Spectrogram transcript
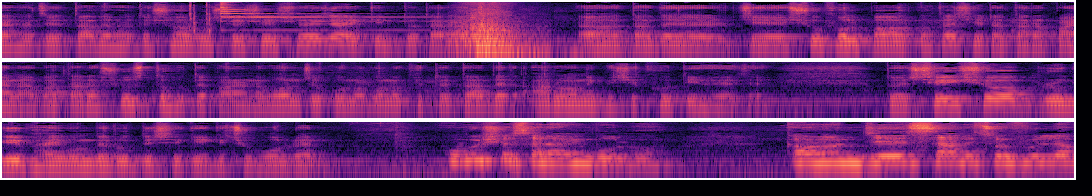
দেখা যায় তাদের হয়তো সর্বশেষ শেষ হয়ে যায় কিন্তু তারা তাদের যে সুফল পাওয়ার কথা সেটা তারা পায় না বা তারা সুস্থ হতে পারে না, বরঞ্চ কোনো কোনো ক্ষেত্রে তাদের আরও অনেক বেশি ক্ষতি হয়ে যায়। তো সেই সব রোগী ভাই বোনদের উদ্দেশ্যে কি কিছু বলবেন? অবশ্যই স্যার, আমি বলব। কারণ যে স্যার সৈফুল্লাহ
